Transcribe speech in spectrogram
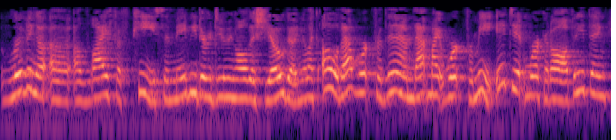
living a, a life of peace and maybe they're doing all this yoga and you're like, oh, that worked for them. That might work for me. It didn't work at all. If anything,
